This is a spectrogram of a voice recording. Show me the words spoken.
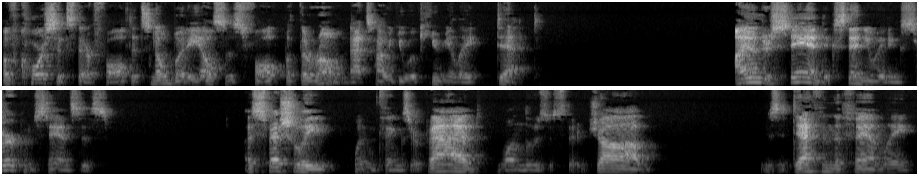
Of course, it's their fault. It's nobody else's fault but their own. That's how you accumulate debt. I understand extenuating circumstances, especially when things are bad, one loses their job, there's a death in the family,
